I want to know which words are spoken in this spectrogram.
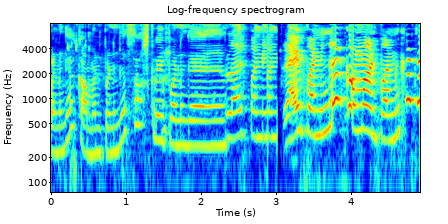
பண்ணுங்கள் கமெண்ட் பண்ணுங்கள் சப்ஸ்கிரைப் பண்ணுங்கள் லைக் பண்ணுங்க லைக் பண்ணுங்க கமெண்ட் பண்ணுங்க.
